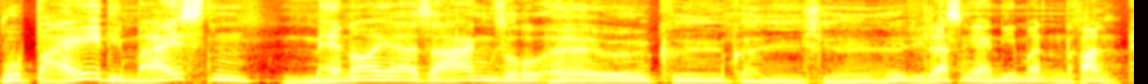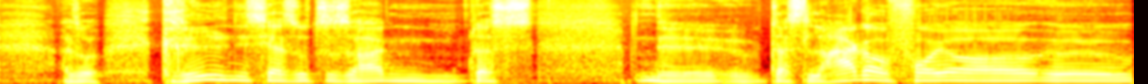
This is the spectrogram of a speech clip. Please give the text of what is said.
Wobei die meisten Männer ja sagen so, äh, Grillen kann ich, äh, die lassen ja niemanden ran. Also Grillen ist ja sozusagen das, äh, das Lagerfeuer äh,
